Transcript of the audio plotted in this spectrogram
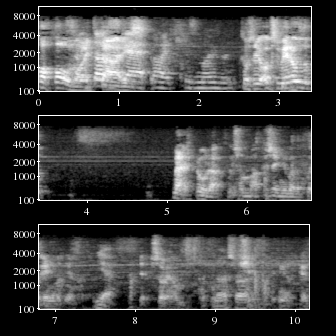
Oh, so my he does days. get like his moment. Because obviously we had all the match build up, which I'm, I presume you're going to put in, aren't you? Yeah. Yeah, sorry, I'm fucking No, that's all right. shit fucking up again.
